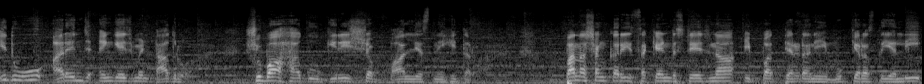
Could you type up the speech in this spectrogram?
ಇದು ಅರೇಂಜ್ ಎಂಗೇಜ್ಮೆಂಟ್ ಆದರೂ ಶುಭ ಹಾಗೂ ಗಿರೀಶ್ ಬಾಲ್ಯ ಸ್ನೇಹಿತರು. ಬನಶಂಕರಿ ಸೆಕೆಂಡ್ ಸ್ಟೇಜ್ನ ಇಪ್ಪತ್ತೆರಡನೇ ಮುಖ್ಯ ರಸ್ತೆಯಲ್ಲಿ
